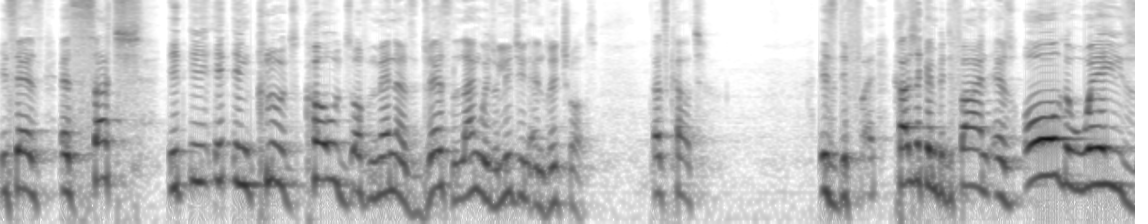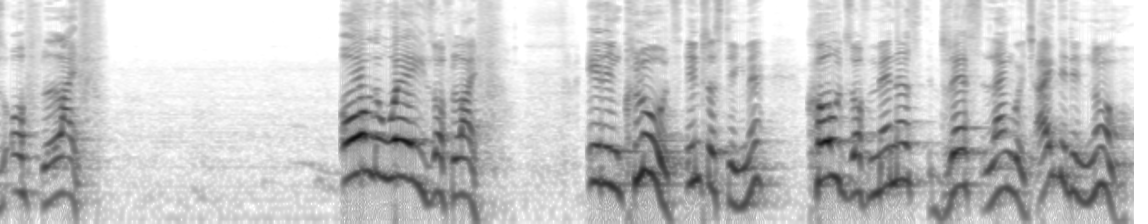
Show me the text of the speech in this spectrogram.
it says, as such, it, it, it includes codes of manners, dress, language, religion, and rituals. That's culture. It's defi- culture can be defined as all the ways of life. All the ways of life. It includes, interesting, né? codes of manners, dress, language. I didn't know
